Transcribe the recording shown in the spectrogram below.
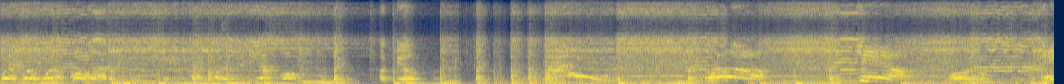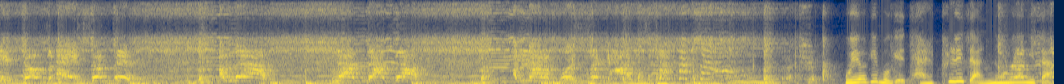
뭐야 뭐야 어어어 우혁의 목이 잘 풀리지 않는 모양이다.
